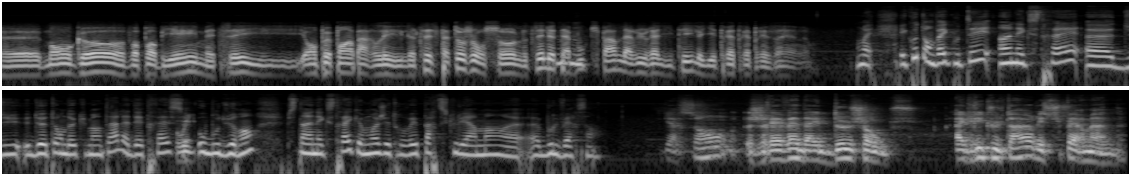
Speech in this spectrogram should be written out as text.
Euh, mon gars va pas bien, mais tu sais, on peut pas en parler. C'était toujours ça. Tu sais, le tabou mm-hmm. que tu parles de la ruralité, là, il est très, très présent. Là. Ouais. Écoute, on va écouter un extrait euh, du, de ton documentaire, La détresse au bout du rang. Puis c'est un extrait que moi j'ai trouvé particulièrement euh, euh, bouleversant. Garçon, je rêvais d'être deux choses agriculteur et Superman.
